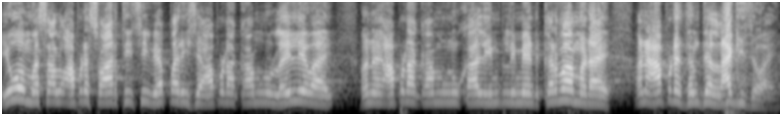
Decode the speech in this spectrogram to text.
એવો મસાલો આપણે સ્વાર્થી છીએ, વેપારી છે આપણા કામનું લઈ લેવાય, અને આપણા કામનું કાલ ઇમ્પ્લિમેન્ટ કરવા મળાય અને આપણે ધંધે લાગી જવાય.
